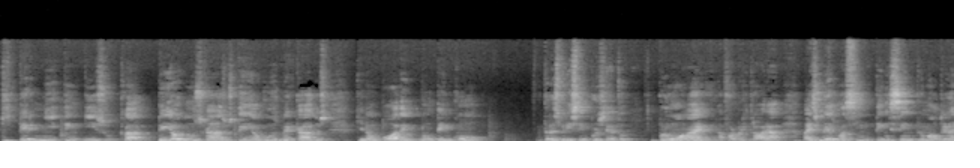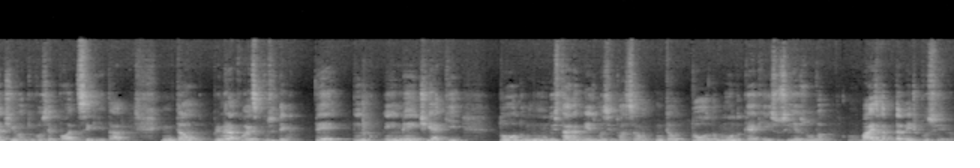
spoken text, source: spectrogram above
que permitem isso. Claro, tem alguns casos, tem alguns mercados que não podem, não tem como transferir 100% para o online a forma de trabalhar, mas mesmo assim tem sempre uma alternativa que você pode seguir, tá? Então, primeira coisa que você tem que ter em, mente é que todo mundo está na mesma situação, então todo mundo quer que isso se resolva o mais rapidamente possível.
